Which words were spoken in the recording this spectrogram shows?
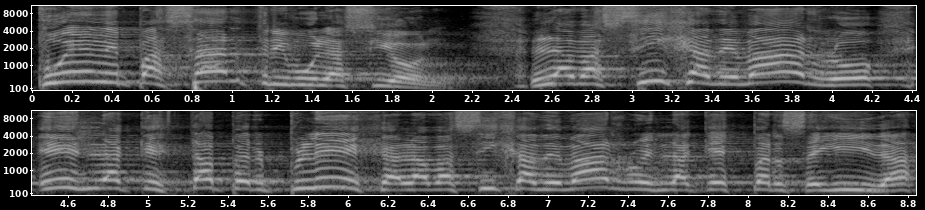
puede pasar tribulación. La vasija de barro es la que está perpleja, la vasija de barro es la que es perseguida,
